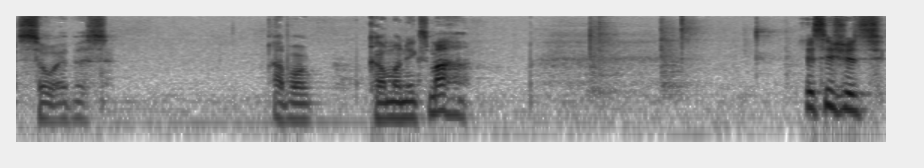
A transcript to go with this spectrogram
So etwas. Aber kann man nichts machen. Es ist jetzt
